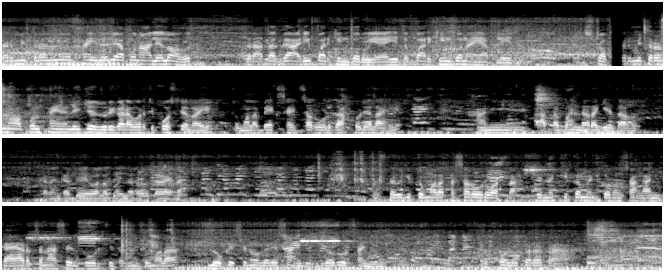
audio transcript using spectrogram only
तर मित्रांनो फायनली आपण आलेलो आहोत. तर आता गाडी पार्किंग करूया. इथं पार्किंग पण आहे आपल्या इथं. स्टॉप तर मित्रांनो आपण फायनली जेजुरी गडावरती पोहोचलेलो आहे. तुम्हाला बॅक साईडचा रोड दाखवलेला आहे. आणि आता भंडारा घेत आहोत. कारण का देवाला भंडारा उजळायला मस्तपैकी तुम्हाला कसा रोड वाटला ते नक्की कमेंट करून सांगा. आणि काय अडचण असेल रोडची तर मी तुम्हाला लोकेशन वगैरे सांगेन. जरूर सांगेन. तर फॉलो करत राहा.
